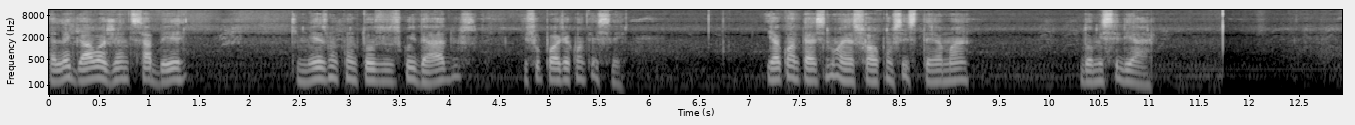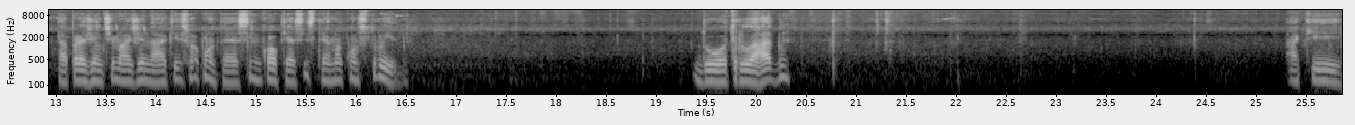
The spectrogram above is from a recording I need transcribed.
é legal a gente saber que mesmo com todos os cuidados, isso pode acontecer. E acontece não é só com o sistema domiciliar. Dá para a gente imaginar que isso acontece em qualquer sistema construído. Do outro lado, aqui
